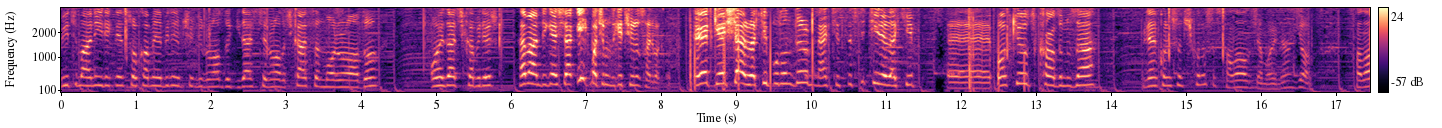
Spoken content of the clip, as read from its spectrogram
büyük ihtimalle yedeklerine sokamayabilirim çünkü Ronaldo giderse Ronaldo çıkarsa mor Ronaldo o yüzden çıkabilir. Hemen de gençler ilk maçımızı geçiyoruz hadi bakalım. Evet gençler rakip bulundu. Manchester City ile rakip. Ee, bakıyoruz kadromuza. Bilen konusunda düşük olursa Salah alacağım oyuna. Yok. Salah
